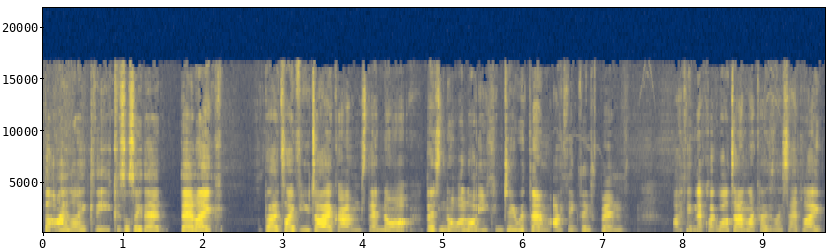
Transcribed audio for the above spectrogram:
But I like the because also they're they're like bird's eye view diagrams. They're not. There's not a lot you can do with them. I think they've been. I think they're quite well done. Like as I said, like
